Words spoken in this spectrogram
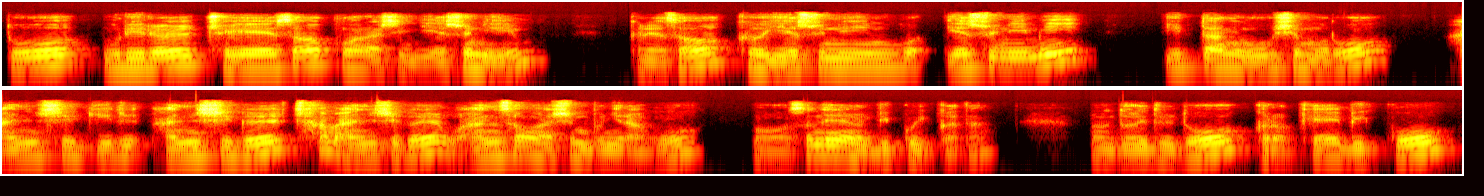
또 우리를 죄에서 구원하신 예수님, 그래서 그 예수님 예수님이 이 땅에 오심으로 안식일 안식을 참 안식을 완성하신 분이라고 어, 선생님을 믿고 있거든. 어, 너희들도 그렇게 믿고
